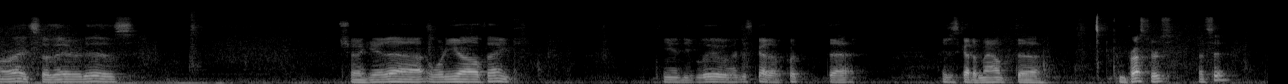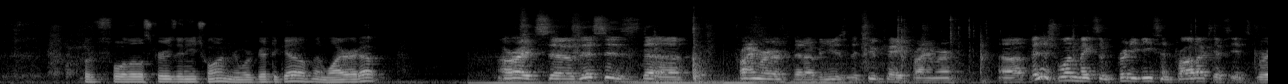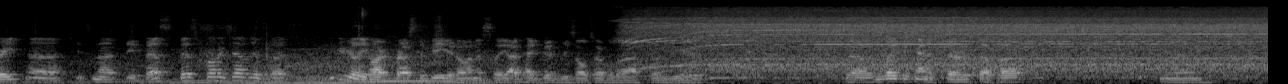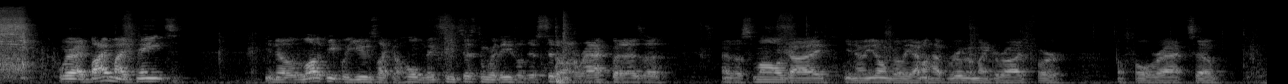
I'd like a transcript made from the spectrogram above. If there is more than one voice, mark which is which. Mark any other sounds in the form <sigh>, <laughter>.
Speaker 1: All right, so there it is. Check it out. What do y'all think? Candy blue. I just gotta put that, I just gotta mount the compressors. That's it. Put four little screws in each one and we're good to go. Then wire it up. All right, so this is the primer that I've been using, the 2K primer. Uh, Finish One makes some pretty decent products. It's, it's great. Uh, it's not the best best products out there, but you'd be really hard pressed to beat it, honestly. I've had good results over the last 20 years. So you like to kind of stir stuff up. You know, where I buy my paints, you know, a lot of people use like a whole mixing system where these will just sit on a rack, but as a as a small guy, you know, you don't really, I don't have room in my garage for a full rack. So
